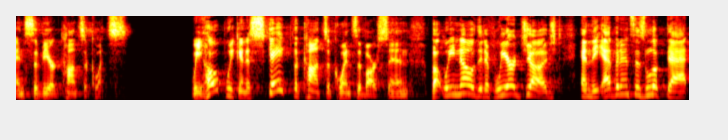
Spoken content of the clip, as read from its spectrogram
and severe consequence. We hope we can escape the consequence of our sin, but we know that if we are judged and the evidence is looked at,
